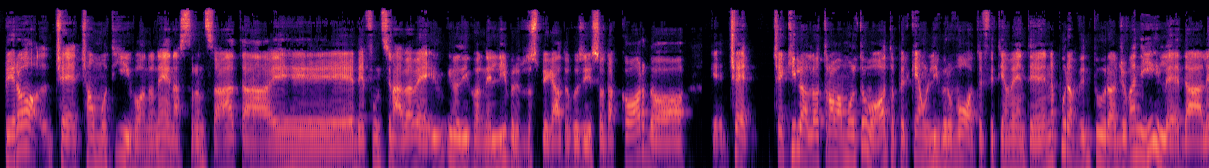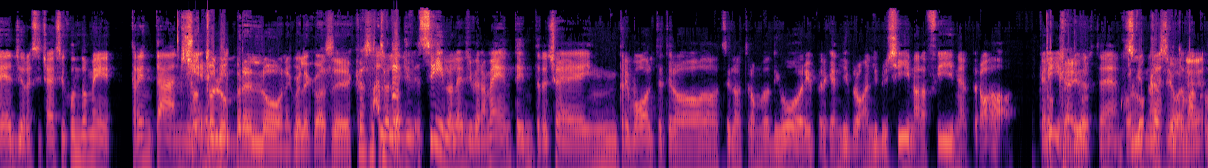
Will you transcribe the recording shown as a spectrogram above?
però c'è, c'è, un motivo, non è una stronzata e, ed è funzionale. Vabbè, io, lo dico nel libro, è tutto spiegato così, sono d'accordo. Che, c'è, c'è chi lo, lo, trova molto vuoto perché è un libro vuoto, effettivamente, è una pura avventura giovanile da leggere, cioè, secondo me. 30 anni sotto l'ombrellone, quelle cose. Cosa ah, lo leggi, sì, lo leggi veramente in tre, cioè, in tre volte te lo, te lo, te lo divori perché è un, libro, è un libricino alla fine, però carino, okay, divertente. Con l'occasione,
